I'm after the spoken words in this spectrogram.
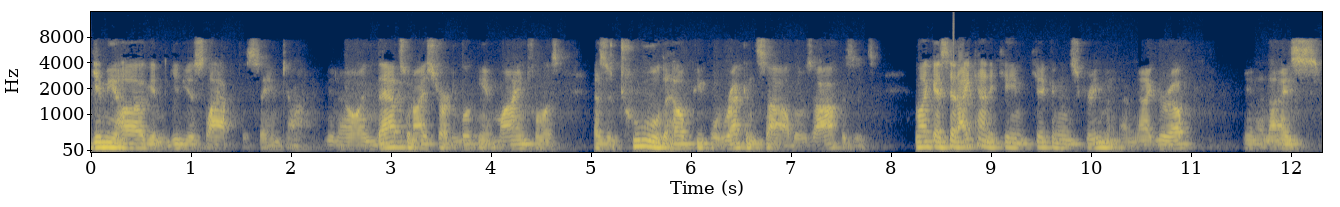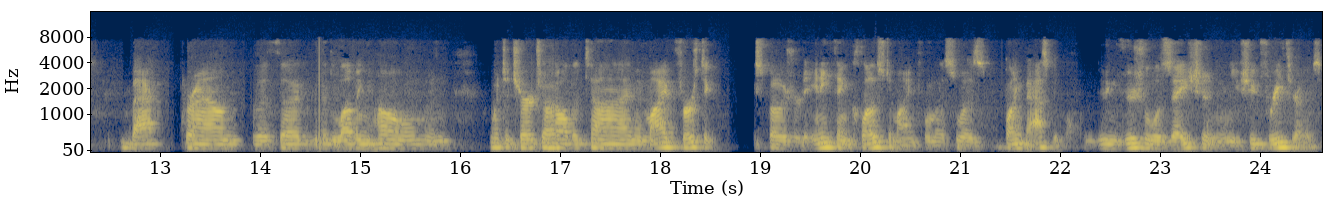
give me a hug and give you a slap at the same time, you know, and that's when I started looking at mindfulness as a tool to help people reconcile those opposites. And like I said, I kind of came kicking and screaming. I mean, I grew up in a nice background with a good, loving home and went to church all the time. And my first exposure to anything close to mindfulness was playing basketball and doing visualization when you shoot free throws.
